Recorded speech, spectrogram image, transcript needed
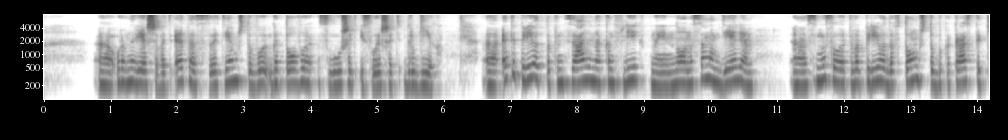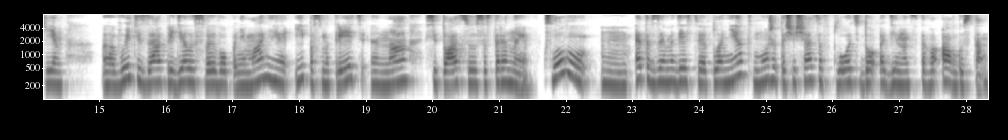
э, уравновешивать это с тем, что вы готовы слушать и слышать других. Э, это период потенциально конфликтный, но на самом деле смысл этого периода в том, чтобы как раз-таки э, выйти за пределы своего понимания и посмотреть э, на ситуацию со стороны. К слову, это взаимодействие планет может ощущаться вплоть до 11 августа.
